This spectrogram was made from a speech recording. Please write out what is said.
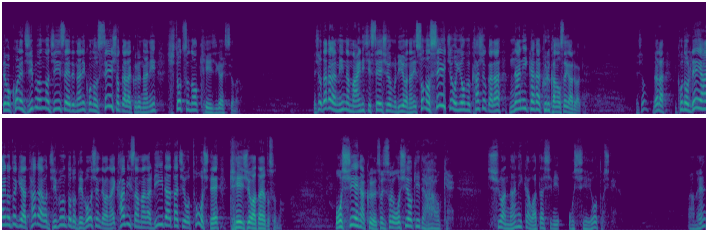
でもこれ自分の人生で何この聖書から来る何？一つの啓示が必要なの。でしょ？だからみんな毎日聖書を読む理由は何？その聖書を読む箇所から何かが来る可能性があるわけ。でしょ？だからこの礼拝の時はただ自分とのデボーションではない神様がリーダーたちを通して啓示を与えようとするの。教えが来る。そしてそれを教えを聞いて、ああ、OK。主は何か私に教えようとしている。アメ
